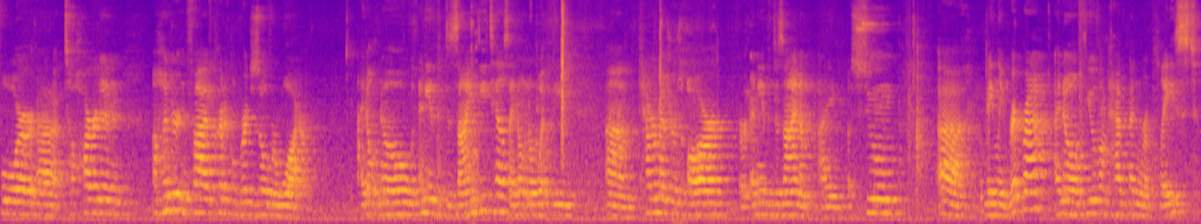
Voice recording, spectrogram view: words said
for uh, to harden 105 critical bridges over water. I don't know any of the design details, I don't know what the um, countermeasures are, or any of the design, I'm- I assume uh, mainly riprap. I know a few of them have been replaced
